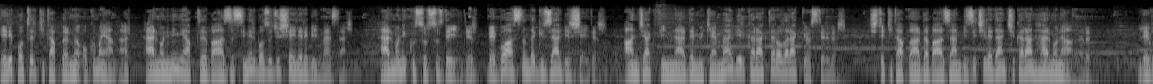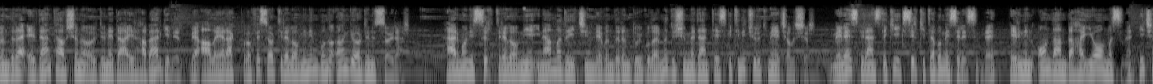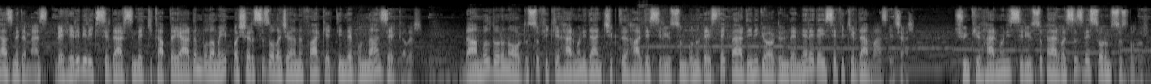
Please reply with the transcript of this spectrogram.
Harry Potter kitaplarını okumayanlar, Hermione'nin yaptığı bazı sinir bozucu şeyleri bilmezler. Hermione kusursuz değildir ve bu aslında güzel bir şeydir. Ancak filmlerde mükemmel bir karakter olarak gösterilir. İşte kitaplarda bazen bizi çileden çıkaran Hermione anları. Lavender'a evden tavşanı öldüğüne dair haber gelir ve ağlayarak Profesör Trelawney'nin bunu öngördüğünü söyler. Hermione sırf Trelawney'e inanmadığı için Lavender'ın duygularını düşünmeden tespitini çürütmeye çalışır. Melez Prens'teki iksir kitabı meselesinde, Harry'nin ondan daha iyi olmasını hiç hazmedemez ve Harry bir iksir dersinde kitapta yardım bulamayıp başarısız olacağını fark ettiğinde bundan zevk alır. Dumbledore'un ordusu fikri Hermione'den çıktığı halde Sirius'un bunu destek verdiğini gördüğünde neredeyse fikirden vazgeçer. Çünkü Hermione Sirius'u pervasız ve sorumsuz bulur.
